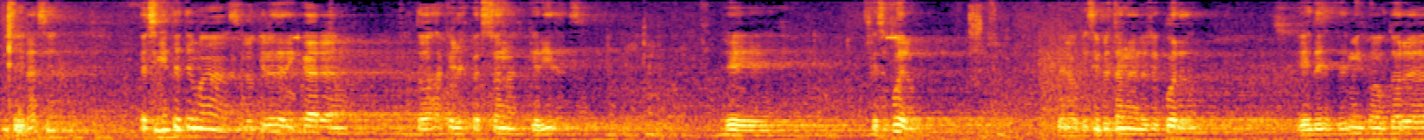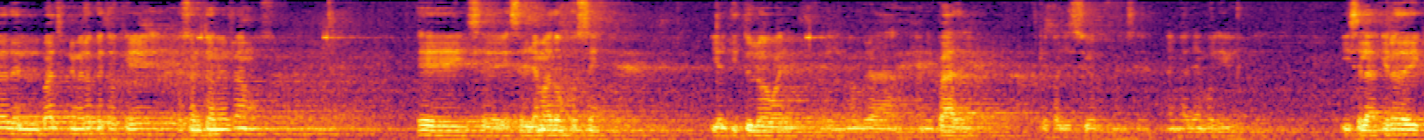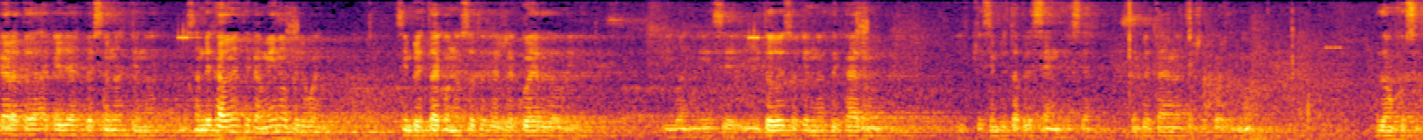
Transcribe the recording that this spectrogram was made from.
Muchas gracias. El siguiente tema se lo quiero dedicar a, todas aquellas personas queridas eh, que se fueron, pero que siempre están en el recuerdo. Es de este mismo autor eh, del vals primero que toqué, José Antonio Ramos, eh, y se, llama Don José. Y el título, bueno, nombra a mi padre, que falleció no sé, en Bolivia. Y se la quiero dedicar a todas aquellas personas que nos, han dejado en este camino, pero bueno, siempre está con nosotros el recuerdo y, y bueno, y, ese- y todo eso que nos dejaron y que siempre está presente, o sea, siempre está en nuestros recuerdos, ¿no? Don José.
